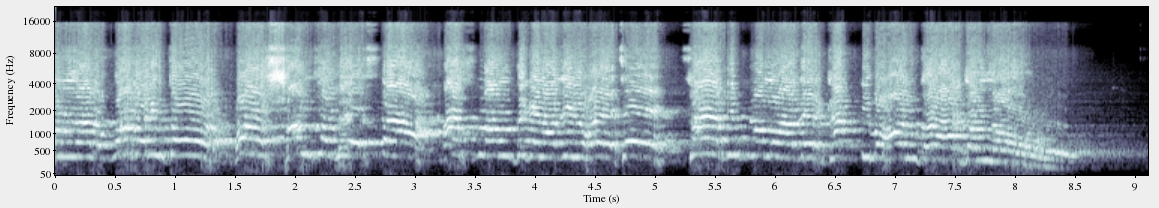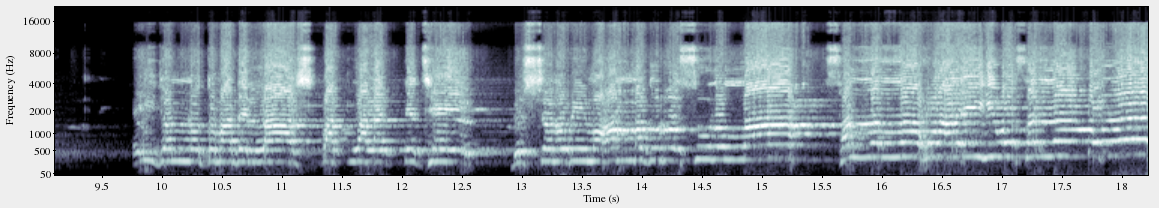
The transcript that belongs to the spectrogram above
আল্লাহর অগণিত অসংখ্য ফেরেশতা আসমান থেকে নাজিল হয়েছে সাদ ইবনে মুআজের খাটটি বহন করার জন্য। এই জন্য তোমাদের লাশ পাতলা লাগতেছে। বিশ্বনবী মোহাম্মদুর রসুল্লাহ সাল্লাল্লাহু আলাইহি ওয়াসাল্লাম বললেন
